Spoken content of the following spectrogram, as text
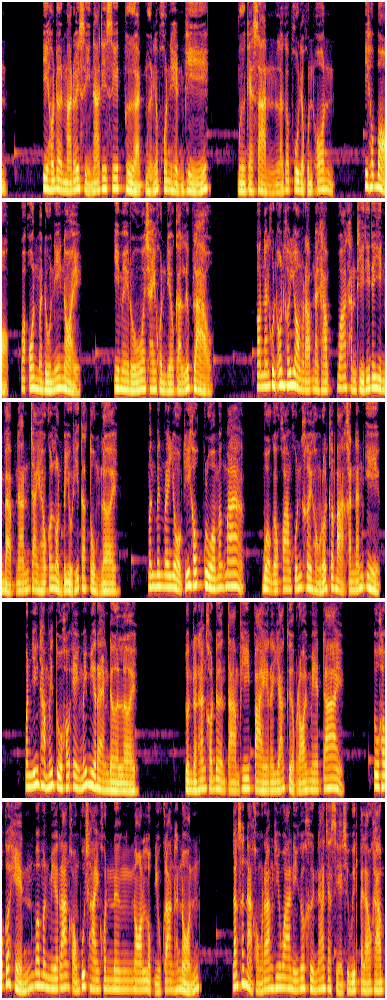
พี่เขาเดินมาด้วยสีหน้าที่ซีดเผือดเหมือนกับคนเห็นผี มือแกสั่นแล้วก็พูดกับคุณอ้น พี่เขาบอกว่าอ้นมาดูนี่หน่อย พี่ไม่รู้ว่าใช่คนเดียวกันหรือเปล่า ตอนนั้นคุณอ้นเขายอมรับนะครับ ว่าทันทีที่ได้ยินแบบนั้นใจเขาก็หล่นไปอยู่ที่ตาตุ่มเลย มันเป็นประโยคที่เขากลัวมากๆ บวกกับความคุ้นเคยของรถกระบะคันนั้นอีก มันยิ่งทำให้ตัวเขาเองไม่มีแรงเดินเลย จนกระทั่งเขาเดินตามพี่ไประยะเกือบร้อยเมตรได้ ตัวเขาก็เห็นว่ามันมีร่างของผู้ชายคนหนึ่งนอนหลบอยู่กลางถนน ลักษณะของร่างที่ว่านี้ก็คือน่าจะเสียชีวิตไปแล้วครับ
